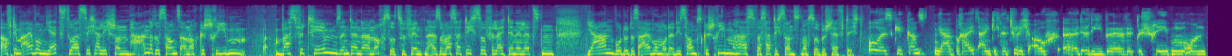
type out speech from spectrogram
auf dem Album jetzt, du hast sicherlich schon ein paar andere Songs auch noch geschrieben. Was für Themen sind denn da noch so zu finden? Also was hat dich so vielleicht in den letzten Jahren, wo du das Album oder die Songs geschrieben hast, was hat dich sonst noch so beschäftigt? Oh, es geht ganz ja, breit eigentlich. Natürlich auch äh, der Liebe wird beschrieben und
